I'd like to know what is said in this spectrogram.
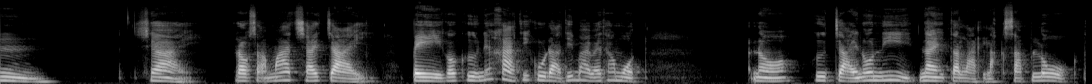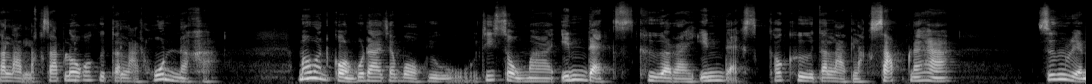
อืม ใช่ เราสามารถใช้จ่ายเปก็คือเนี่ยค่ะ ที่ครูดาอธิบายไว้ทั้งหมด เนาะ คือจ่ายโน่นนี่ในตลาดหลักทรัพย์โลก ตลาดหลักทรัพย์โลกก็คือตลาดหุ้นนะคะ เมื่อวันก่อนกูดาจะบอกอยู่ที่ส่งมา Index คืออะไร Index ก็คือตลาดหลักทรัพย์นะคะ ซึ่งเหรียญ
